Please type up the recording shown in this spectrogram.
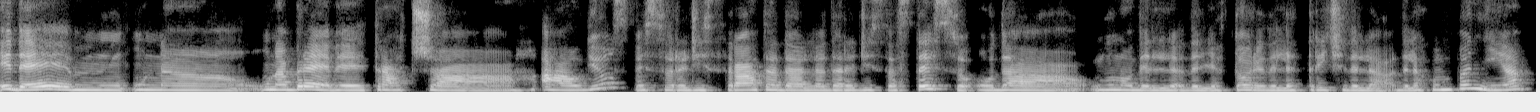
ed è um, una, una, breve traccia audio, spesso registrata dal, dal regista stesso o da uno del, degli attori o delle attrici della, della compagnia,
